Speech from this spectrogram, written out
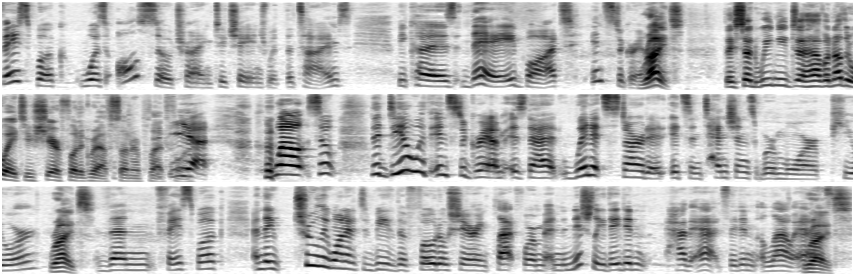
Facebook was also trying to change with the times because they bought Instagram. Right. They said we need to have another way to share photographs on our platform. Yeah. well, so the deal with Instagram is that when it started, its intentions were more pure Right. than Facebook, and they truly wanted it to be the photo sharing platform. And initially, they didn't have ads; they didn't allow ads. Right.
